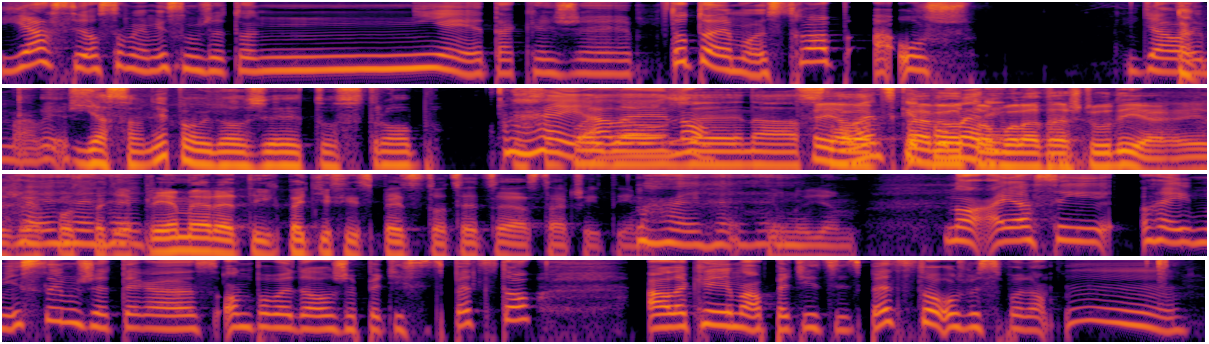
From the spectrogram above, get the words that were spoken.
ja si osobne myslím, že to nie je také, že toto je môj strop a už ďalej Tak má, vieš. Ja som nepovedal, že je to strop. Ja som Hej, povedal, ale no, že na Hej, ale slovenské práve o pomery. tom bola tá štúdia, hej, že Hej, v podstate hej. priemere tých 5500 cca stačí tým, hej, hej, hej. tým ľuďom. No a ja si, hej, myslím, že teraz on povedal, že 5500, ale keď mal 5500, už by si povedal, mm,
